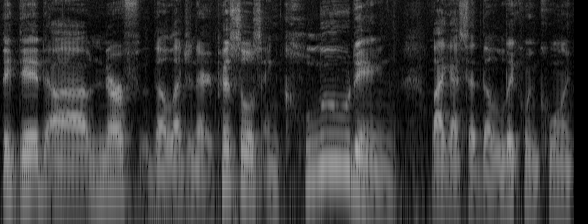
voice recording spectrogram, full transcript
They did uh, nerf the legendary pistols, including, like I said, the liquid cooling.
